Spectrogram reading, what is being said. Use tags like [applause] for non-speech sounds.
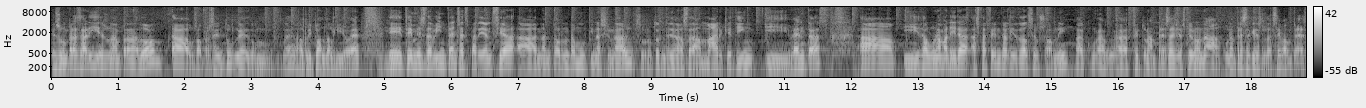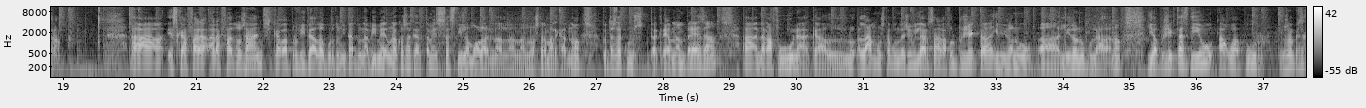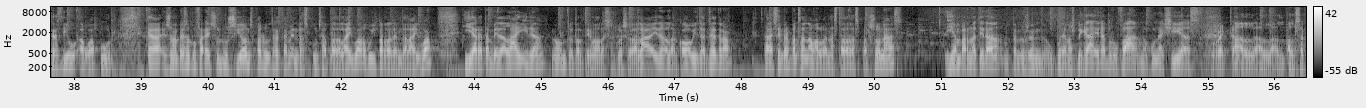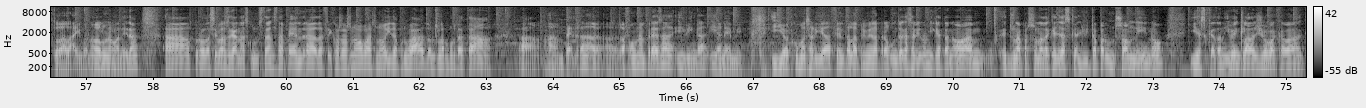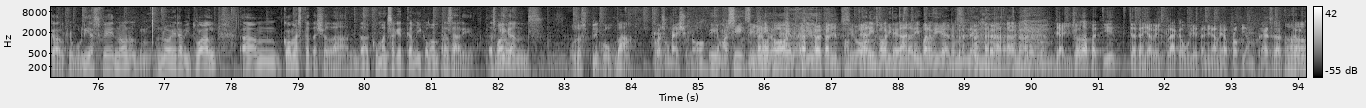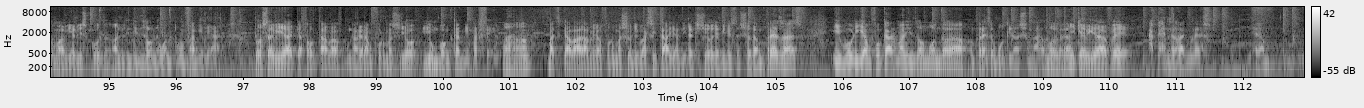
És un empresari, és un emprenedor, uh, us el presento, eh, com, eh, el ritual del guió, eh? Sí. eh? Té més de 20 anys d'experiència en entorn de multinacional, sobretot en temes de màrqueting i ventes, uh, i d'alguna manera està fent realitat el seu somni. Ha, ha, ha fet una empresa, gestiona una, una empresa que és la seva empresa. Uh, és que fa, ara fa dos anys que va aprofitar l'oportunitat d'una pime, una cosa que també s'estila molt en el, en el nostre mercat, no? En comptes de, de crear una empresa, uh, n'agafo una que l'amo està a punt de jubilar-se, agafo el projecte i li dono, uh, li dono volada, no? I el projecte es diu Aguapur. És una empresa que es diu Aguapur. Uh, és una empresa que ofereix solucions per un tractament responsable de l'aigua. Avui parlarem de l'aigua. I ara també de l'aire, no? amb tot el tema de la circulació de l'aire, la Covid, etc. Uh, sempre pensant en el benestar de les persones. I en Bernat era, també us en, ho podem explicar, era profà, no coneixies Correcte. el, el, el, sector de l'aigua, no? d'alguna manera. Uh, però les seves ganes constants d'aprendre, de fer coses noves no? i de provar, doncs l'han portat a, a, a emprendre, a, a agafar una empresa i vinga, i anem-hi. I jo et començaria fent-te la primera pregunta, que seria una miqueta, no? Em, ets una persona d'aquelles que lluita per un somni, no? I és que tenir ben clar de jove que, que el que volies fer no, no, no era habitual. Um, com ha estat això de, de començar aquest camí com a empresari? Explica'ns. Us explico. Va. Resumeixo, no? I, home, sí, sí, tenim no? poc temps. Tenim, [laughs] Tenim poc temps. Tenim poc 20 temps, anys, tenim un per poc dia. temps. Anem, anem un resum. Ja, jo de petit ja tenia ben clar que volia tenir la meva pròpia empresa, Ah. tal com havia viscut en, dins del meu entorn familiar. Però sabia que faltava una gran formació i un bon camí per fer. Uh -huh. Vaig acabar la meva formació universitària en direcció i administració d'empreses i volia enfocar-me dins del món de l'empresa multinacional. Molt bé. I què havia de fer? Aprendre l'anglès.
